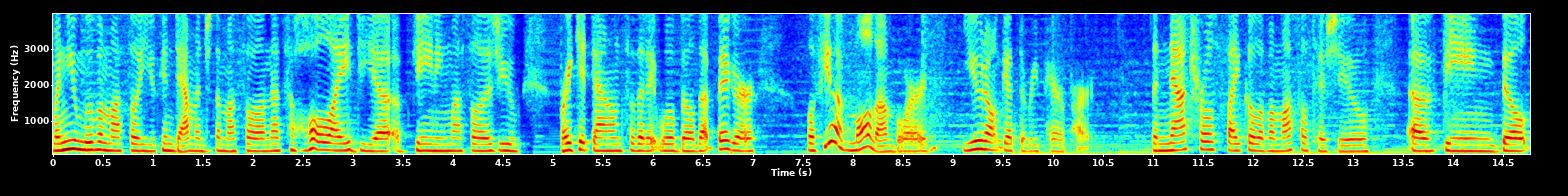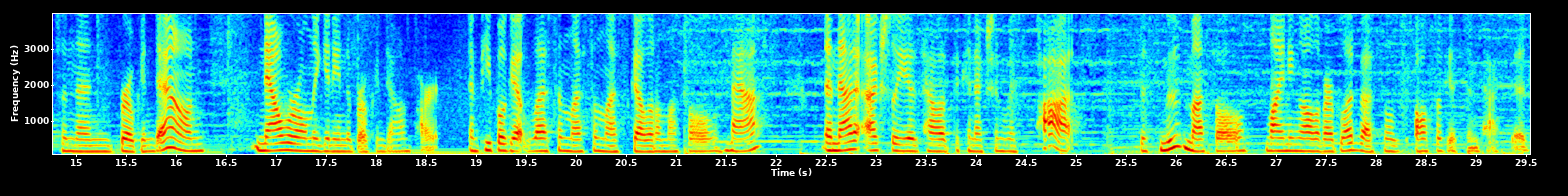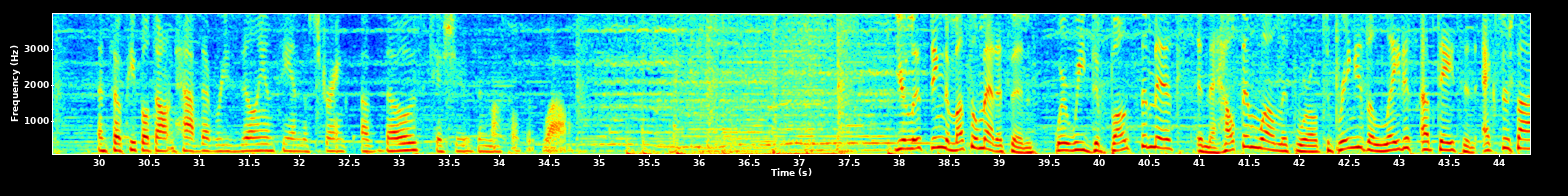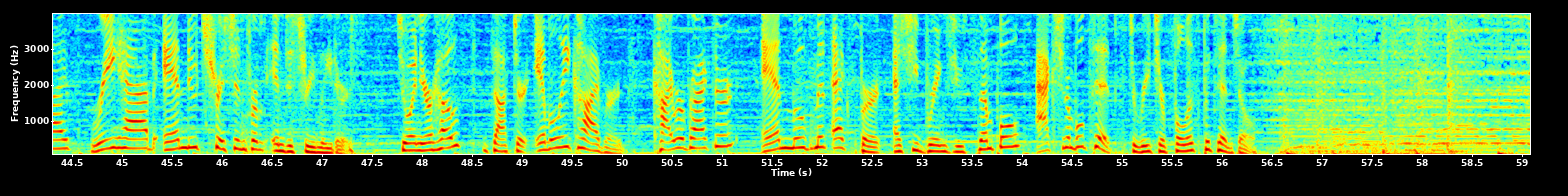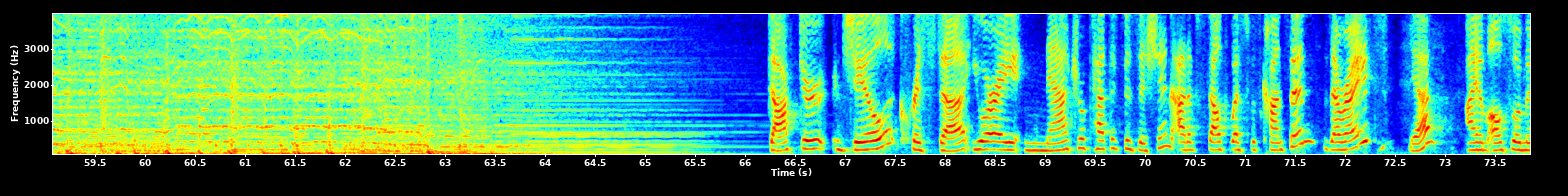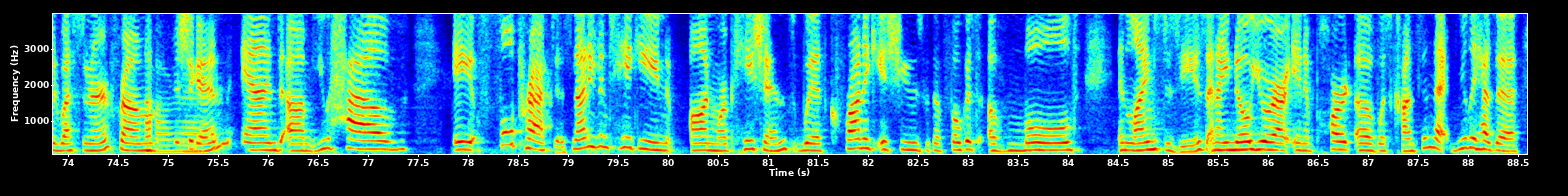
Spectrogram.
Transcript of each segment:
When you move a muscle, you can damage the muscle. And that's the whole idea of gaining muscle as you break it down so that it will build up bigger. Well, if you have mold on board, you don't get the repair part. The natural cycle of a muscle tissue of being built and then broken down, now we're only getting the broken down part. And people get less and less and less skeletal muscle mass. And that actually is how the connection with POTS, the smooth muscle lining all of our blood vessels, also gets impacted. And so people don't have the resiliency and the strength of those tissues and muscles as well. You're listening to Muscle Medicine, where we debunk the myths in the health and wellness world to bring you the latest updates in exercise, rehab, and nutrition from industry leaders. Join your host, Dr. Emily Kiberd, chiropractor and movement expert, as she brings you simple, actionable tips to reach your fullest potential. Dr. Jill Crista. You are a naturopathic physician out of Southwest Wisconsin. Is that right? Yeah. I am also a Midwesterner from All Michigan. Right. And um, you have a full practice, not even taking on more patients with chronic issues with a focus of mold and Lyme's disease. And I know you are in a part of Wisconsin that really has a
